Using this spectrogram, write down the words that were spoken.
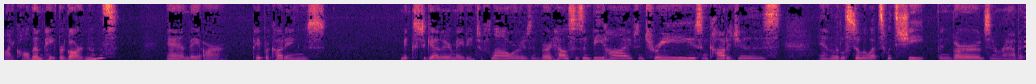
I call them paper gardens, and they are paper cuttings mixed together, made into flowers and birdhouses and beehives and trees and cottages and little silhouettes with sheep and birds and rabbits.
